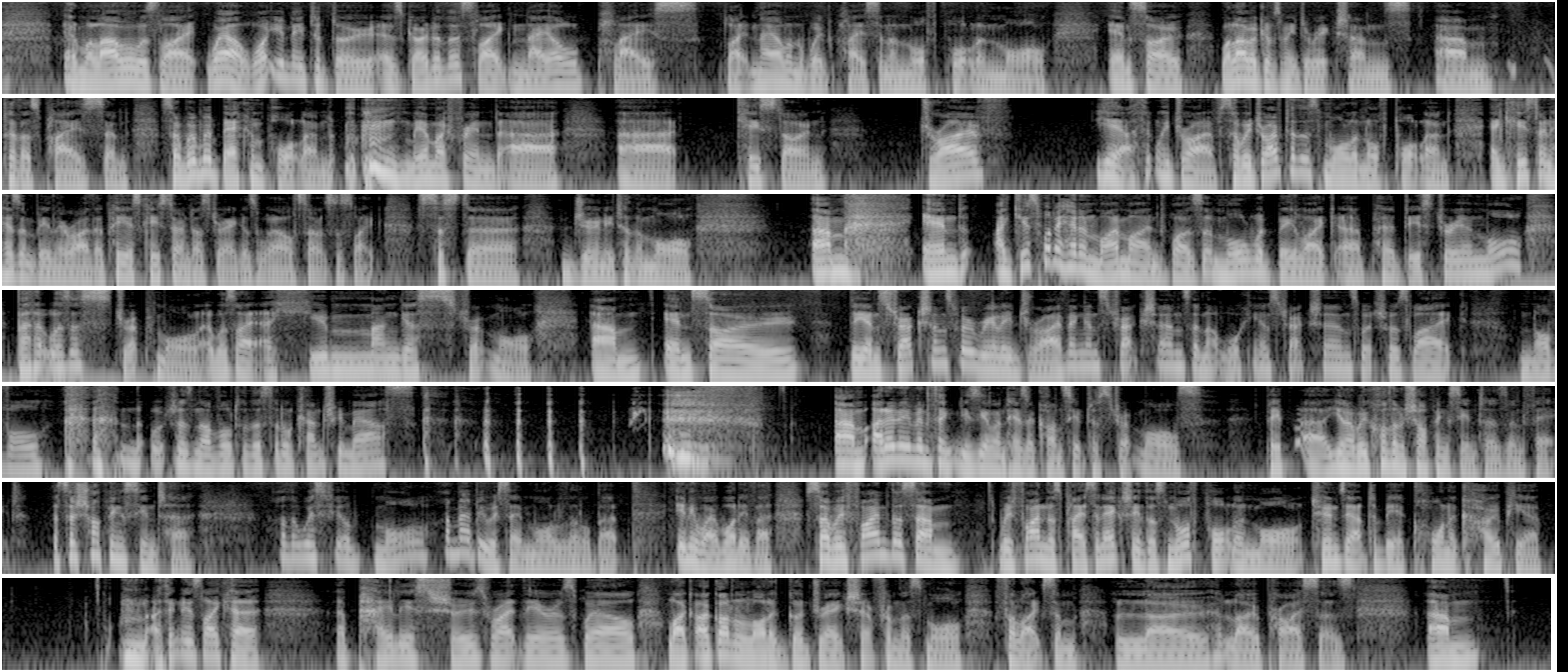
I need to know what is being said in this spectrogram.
And Walawa was like, well, what you need to do is go to this like nail place, like nail and wig place in a North Portland mall. And so Walawa gives me directions. Um, to this place. And so when we're back in Portland, me and my friend uh, uh, Keystone drive. Yeah, I think we drive. So we drive to this mall in North Portland, and Keystone hasn't been there either. P.S. Keystone does drag as well, so it's this like sister journey to the mall. Um, and I guess what I had in my mind was a mall would be like a pedestrian mall, but it was a strip mall. It was like a humongous strip mall. Um, and so the instructions were really driving instructions and not walking instructions, which was like novel, which was novel to this little country mouse. um, I don't even think New Zealand has a concept of strip malls. People, uh, you know, we call them shopping centres. In fact, it's a shopping centre. Oh, the Westfield Mall. Or maybe we say mall a little bit. Anyway, whatever. So we find this um we find this place, and actually, this North Portland Mall turns out to be a cornucopia I think there's like a a Payless shoes right there as well. Like I got a lot of good drag shit from this mall for like some low low prices. Um,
